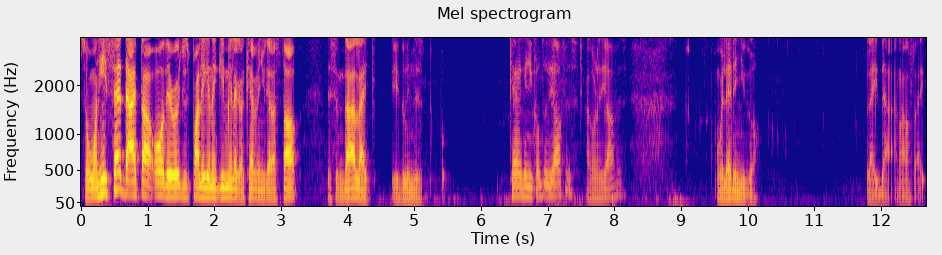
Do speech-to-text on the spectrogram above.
So when he said that, I thought, oh, they were just probably going to give me like a Kevin, you got to stop. This and that. Like, you're doing this. Kevin, can you come to the office? I go to the office. We're letting you go. Like that. And I was like,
